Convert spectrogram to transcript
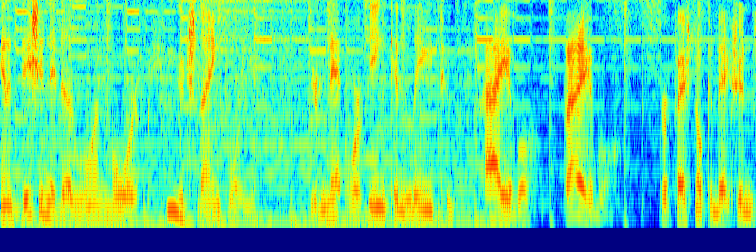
In addition, it does one more huge thing for you. Your networking can lead to valuable, valuable professional connections,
